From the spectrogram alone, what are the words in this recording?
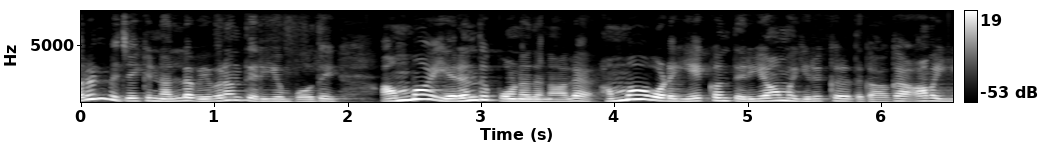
அருண் விஜய்க்கு நல்ல விவரம் தெரியும் போது அம்மா இறந்து போனதுனால அம்மாவோட ஏக்கம் தெரியாமல் இருக்கிறதுக்காக அவன்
